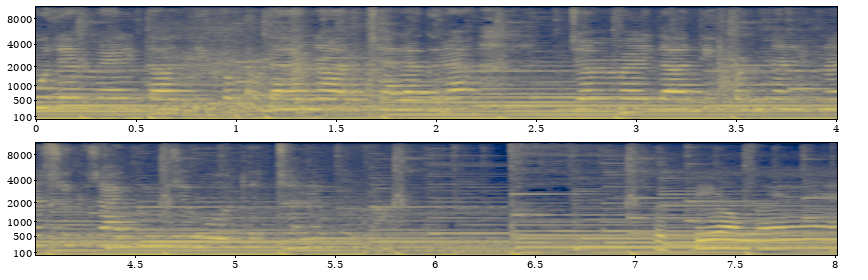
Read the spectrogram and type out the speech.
मुझे मेरी दादी को पढ़ाना अच्छा लग रहा जब मेरी दादी पढ़ना लिखना सीख जाएगी मुझे बहुत अच्छा लगेगा छुट्टियों में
